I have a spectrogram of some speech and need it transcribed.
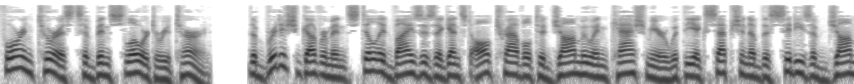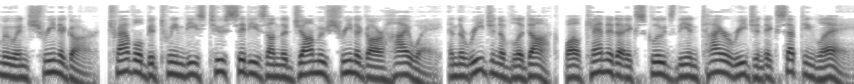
Foreign tourists have been slower to return. The British government still advises against all travel to Jammu and Kashmir with the exception of the cities of Jammu and Srinagar, travel between these two cities on the Jammu-Srinagar highway, and the region of Ladakh, while Canada excludes the entire region excepting Leh.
